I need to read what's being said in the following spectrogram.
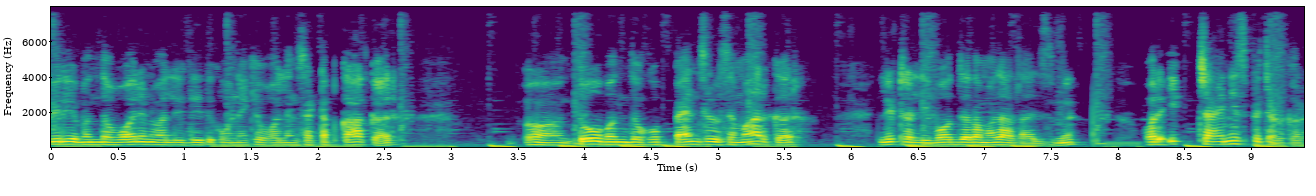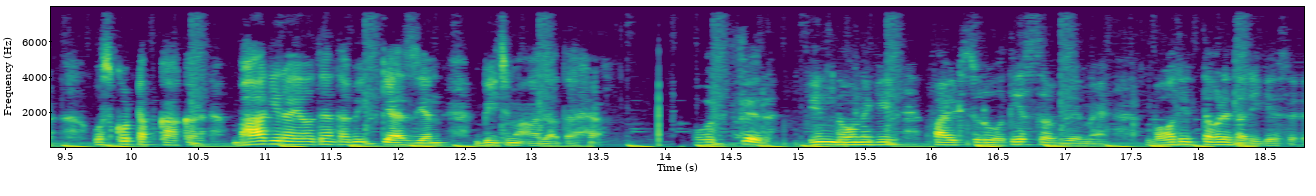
फिर ये बंदा वॉयलन वाली दीदी कोने के वॉयलन से टपका कर दो बंदों को पेंसिल से मार कर लिटरली बहुत ज़्यादा मज़ा आता है इसमें। और एक चाइनीज़ पे चढ़कर उसको टपका कर भाग ही रहे होते हैं, तभी कैजियन बीच में आ जाता है। और फिर इन दोनों की फाइट शुरू होती है सबवे में, बहुत ही तगड़े तरीके से।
